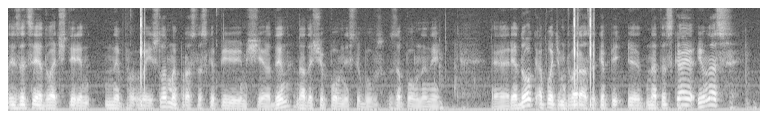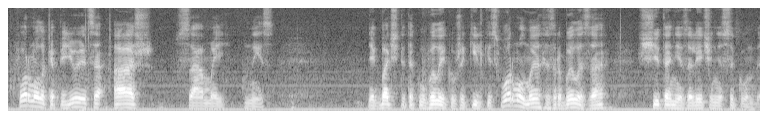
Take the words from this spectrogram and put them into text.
І за це 24 не вийшло. Ми просто скопіюємо ще один. Треба, щоб повністю був заповнений е, рядок, а потім два рази копі... е, натискаю, і у нас формула копіюється аж в самий низ. Як бачите, таку велику вже кількість формул ми зробили за щитані, за лічені секунди.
